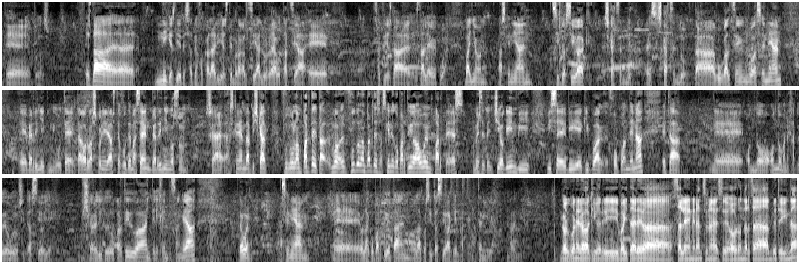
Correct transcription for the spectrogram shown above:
eh pues ez da e, nik ez diet esaten jokalari ez demora galtzia lurrea botatzea e, zati ez da ez da legekua. Baina azkenian situazioak eskatzen du, ez? Eskatzen du. Ta gu galtzen goazenean e, berdin egiten digute. Eta gaur Baskoni irabazte jute mazen, berdin ingozun. Osea, azkenean da pixkat futbolan parte, eta bueno, futbolan parte ez azkeneko partido hauen parte, ez? Hanbeste tentxiokin, bi, bi, ze, bi ekipoak jokoan dena, eta e, ondo, ondo manejatu dugu situazio horiek. Pixka gelitu dugu partidua, inteligente zangea, pero bueno, azkenean e, olako partidotan, olako situazioak ematen, ematen dira, ematen dira. Gaurkoan erabaki gerri baita ere, ba, zalen erantzuna ez, e, gaur ondartza bete egin da,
